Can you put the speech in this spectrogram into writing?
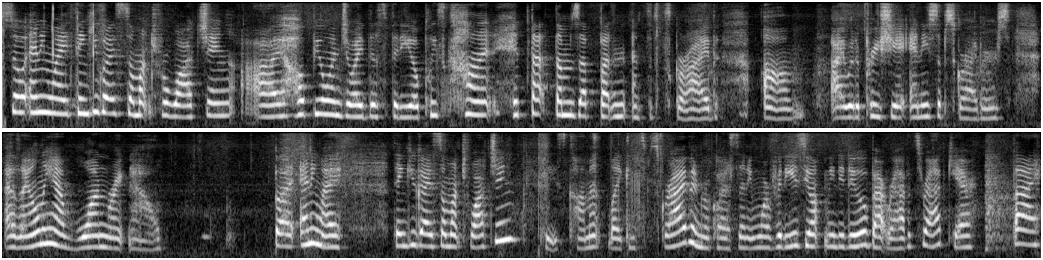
So anyway, thank you guys so much for watching. I hope you enjoyed this video. Please comment, hit that thumbs up button, and subscribe. Um, I would appreciate any subscribers, as I only have one right now. But anyway, Thank you guys so much for watching. Please comment, like, and subscribe, and request any more videos you want me to do about Rabbit's Rab Care. Bye!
